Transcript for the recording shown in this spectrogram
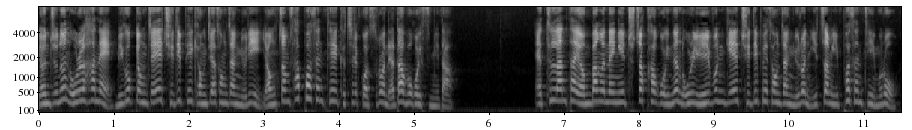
연준은 올 한 해 미국 경제의 GDP 경제 성장률이 0.4%에 그칠 것으로 내다보고 있습니다. 애틀란타 연방은행이 추적하고 있는 올 1분기의 GDP 성장률은 2.2%이므로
